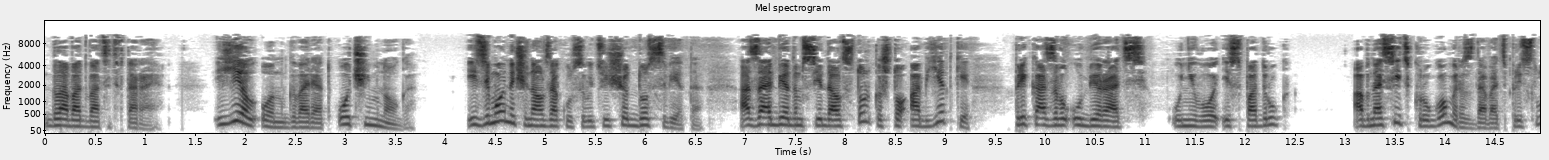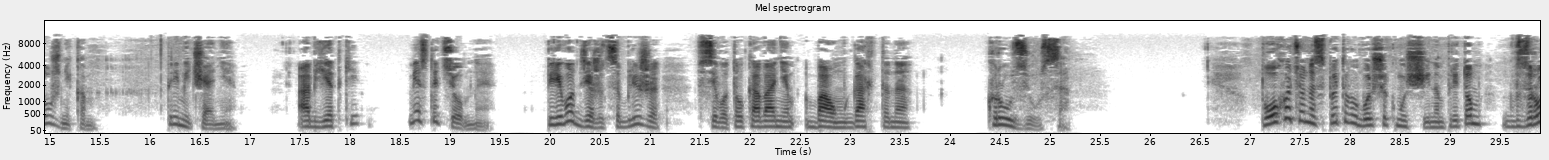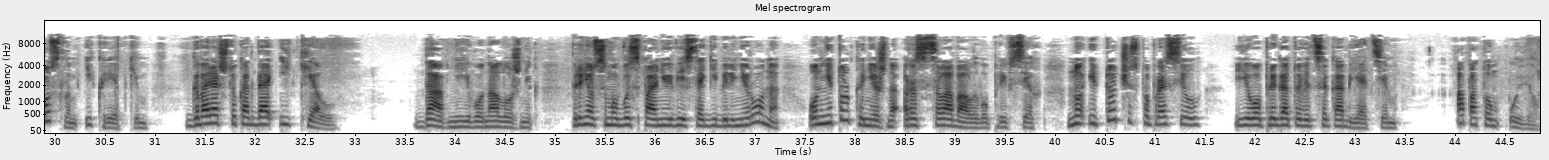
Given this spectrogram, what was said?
Глава двадцать вторая. Ел он, говорят, очень много. И зимой начинал закусывать еще до света, а за обедом съедал столько, что объедки приказывал убирать у него из-под рук, обносить кругом и раздавать прислужникам. Примечание. Объедки — место темное. Перевод держится ближе всего толкованием Баумгартена Крузиуса. Похоть он испытывал больше к мужчинам, притом к взрослым и крепким. Говорят, что когда Икел, давний его наложник, принес ему в Испанию весть о гибели Нерона, он не только нежно расцеловал его при всех, но и тотчас попросил его приготовиться к объятиям, а потом увел.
